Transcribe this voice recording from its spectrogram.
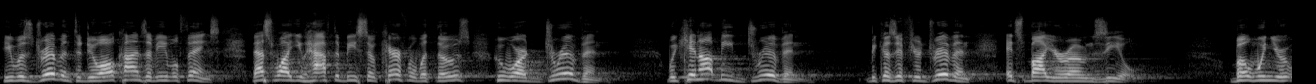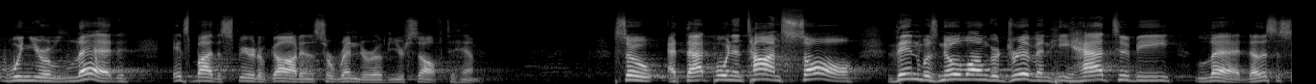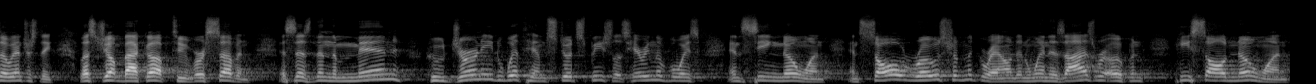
He was driven to do all kinds of evil things. That's why you have to be so careful with those who are driven. We cannot be driven because if you're driven, it's by your own zeal. But when you're, when you're led, it's by the Spirit of God and a surrender of yourself to Him. So at that point in time, Saul then was no longer driven, he had to be led. Now, this is so interesting. Let's jump back up to verse 7. It says, Then the men who journeyed with him stood speechless, hearing the voice and seeing no one. And Saul rose from the ground, and when his eyes were opened, he saw no one,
